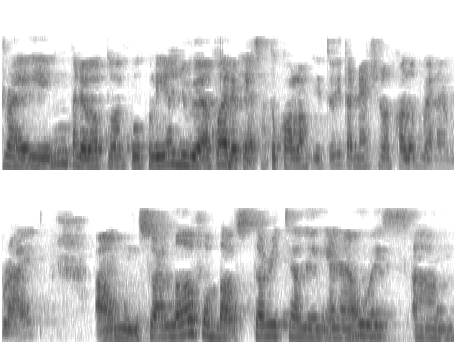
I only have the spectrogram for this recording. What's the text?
writing. Pada waktu aku kuliah juga aku ada kayak satu kolom gitu, international column when I write. Um, so I love about storytelling and I always um,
